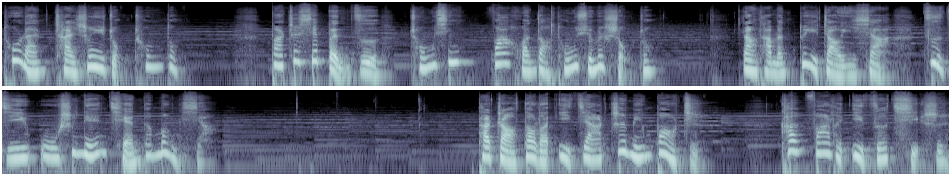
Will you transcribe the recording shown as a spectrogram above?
突然产生一种冲动，把这些本子重新发还到同学们手中，让他们对照一下自己五十年前的梦想。他找到了一家知名报纸，刊发了一则启事。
